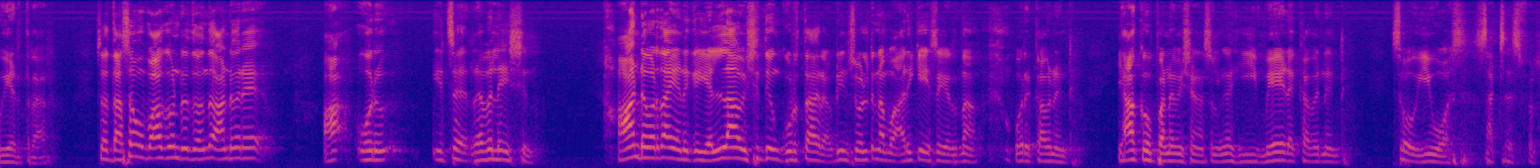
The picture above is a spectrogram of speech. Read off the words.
உயர்த்துறார். ஸோ தசம பாகன்றது வந்து ஆண்டவரே ஒரு இட்ஸ் எ ரெவலேஷன் ஆண்டவர் தான் எனக்கு எல்லா விஷயத்தையும் கொடுத்தாரு அப்படின்னு சொல்லிட்டு நம்ம அறிக்கை செய்கிறது தான் ஒரு கவர்னண்ட் யாக்கோ பண்ண விஷயம் நான் சொல்லுங்கள் he made a covenant so he was successful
